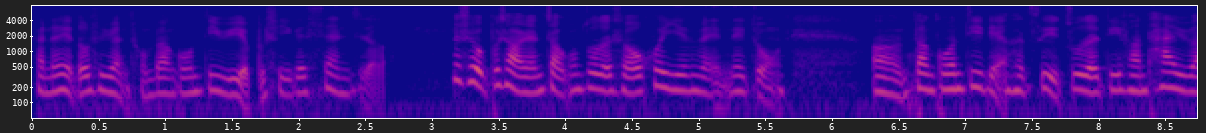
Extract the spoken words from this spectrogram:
反正也都是远程办公，地域也不是一个限制了。确实有不少人找工作的时候会因为那种，嗯，办公地点和自己住的地方太远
